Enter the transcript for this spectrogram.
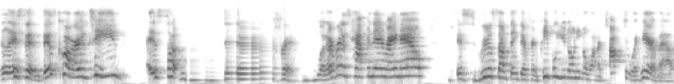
Listen, this quarantine is something different. Whatever is happening right now, it's real something different. People you don't even want to talk to or hear about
